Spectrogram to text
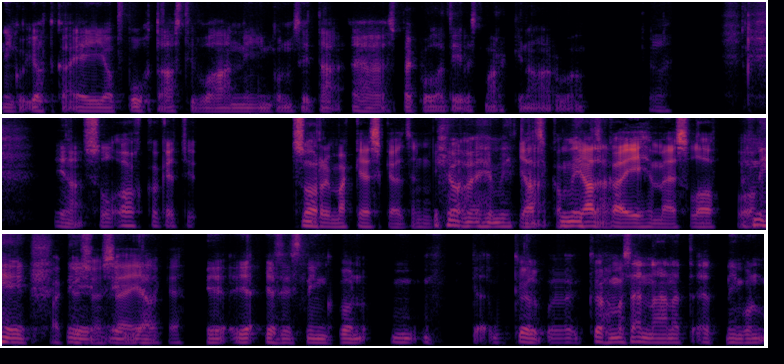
niin kuin, jotka ei ole puhtaasti vaan niin kuin sitä äh, spekulatiivista markkina-arvoa. Kyllä. Ja, Sulla ohkoketju, Sori, mä keskeytin. Joo, ei mitään. Jatka, mitään. jatka ihmeessä loppuun. Niin, mä kysyn niin, sen ja, jälkeen. Ja, ja, ja siis niin kuin, kyllä, kyllähän mä sen näen, että, että niin kuin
